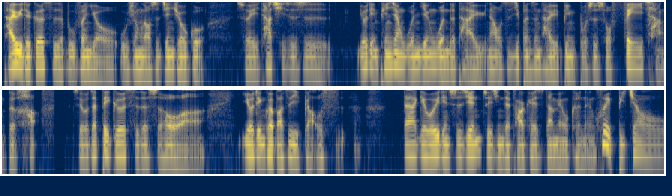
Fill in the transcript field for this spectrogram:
台语的歌词的部分有武雄老师监修过，所以他其实是。有点偏向文言文的台语，那我自己本身台语并不是说非常的好，所以我在背歌词的时候啊，有点快把自己搞死了。大家给我一点时间，最近在 Podcast 上面我可能会比较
